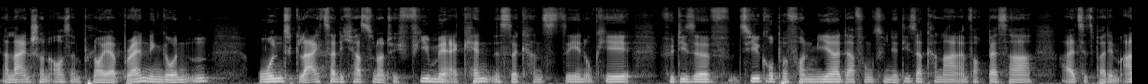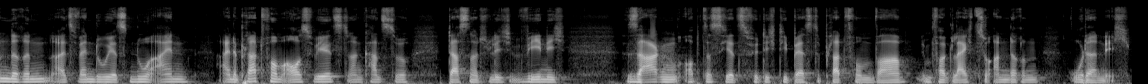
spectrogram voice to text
Allein schon aus Employer Branding Gründen. Und gleichzeitig hast du natürlich viel mehr Erkenntnisse, kannst sehen, okay, für diese Zielgruppe von mir, da funktioniert dieser Kanal einfach besser als jetzt bei dem anderen, als wenn du jetzt nur ein, eine Plattform auswählst, dann kannst du das natürlich wenig sagen, ob das jetzt für dich die beste Plattform war im Vergleich zu anderen oder nicht.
